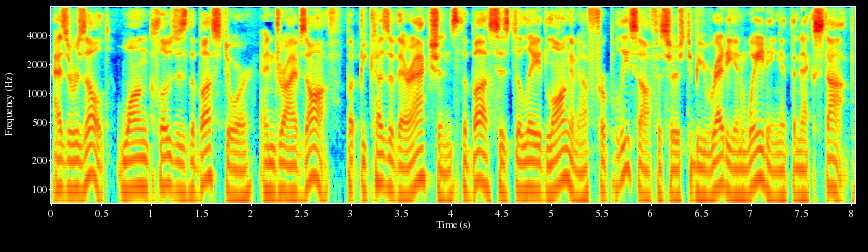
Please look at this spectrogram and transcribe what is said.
As a result, Wang closes the bus door and drives off, but because of their actions, the bus is delayed long enough for police officers to be ready and waiting at the next stop.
